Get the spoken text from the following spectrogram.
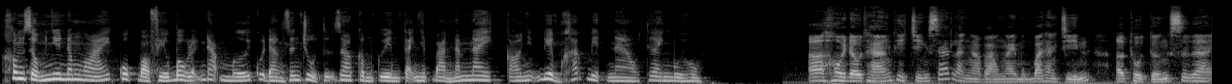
Không giống như năm ngoái, cuộc bỏ phiếu bầu lãnh đạo mới của Đảng Dân Chủ Tự do cầm quyền tại Nhật Bản năm nay có những điểm khác biệt nào thưa anh Bùi Hùng? À, hồi đầu tháng thì chính xác là vào ngày 3 tháng 9, ở Thủ tướng Suga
